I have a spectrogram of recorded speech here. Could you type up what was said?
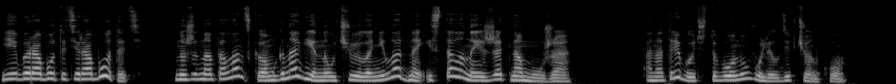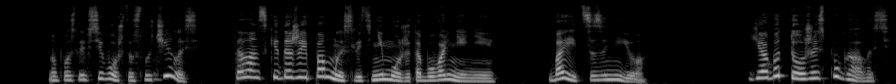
Ей бы работать и работать, но жена Таланского мгновенно учуяла неладное и стала наезжать на мужа. Она требует, чтобы он уволил девчонку. Но после всего, что случилось, Таланский даже и помыслить не может об увольнении. Боится за нее. Я бы тоже испугалась.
